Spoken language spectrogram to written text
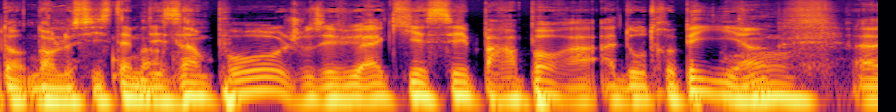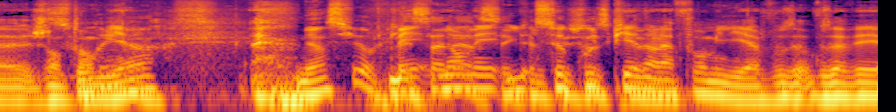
dans, le système des impôts. Je vous ai vu acquiescer par rapport à, d'autres pays. Hein. Oh. J'entends bien. Bien sûr. mais, non, mais ce coup de pied dans la fourmilière, vous, vous avez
